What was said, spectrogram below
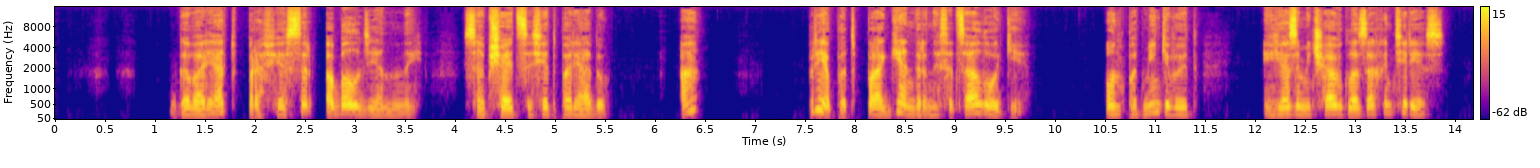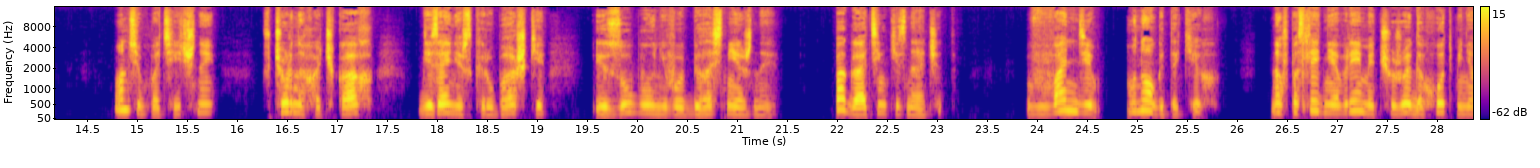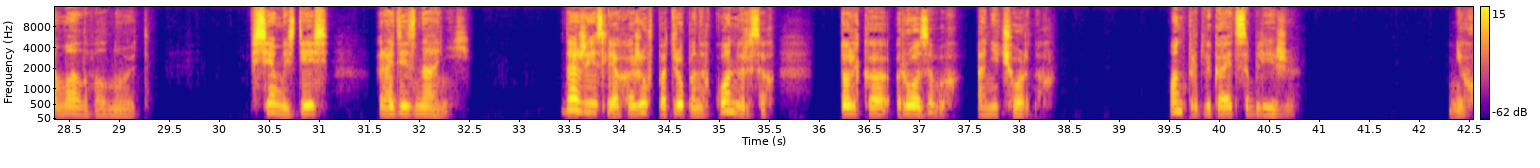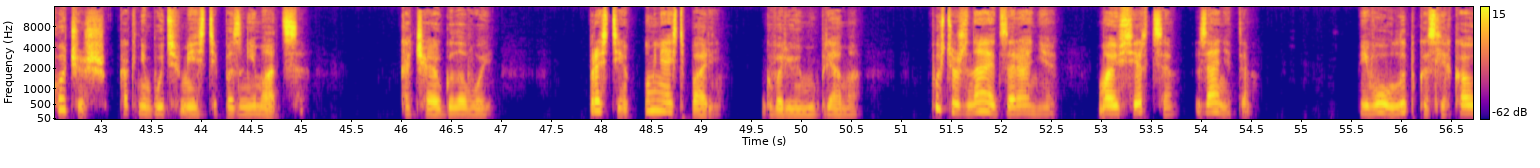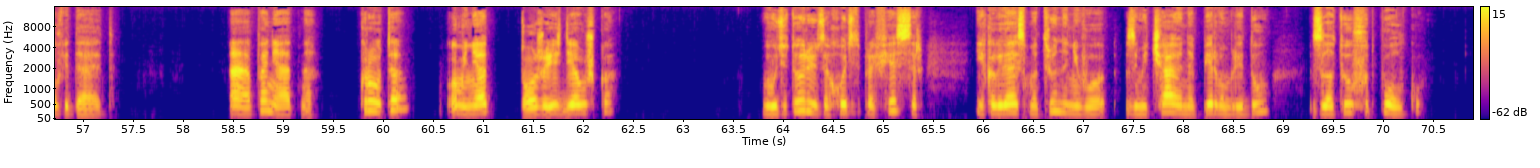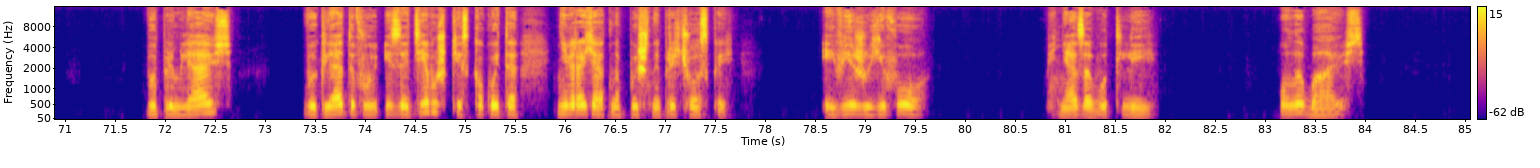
Говорят, профессор обалденный, сообщает сосед по ряду. А? Препод по гендерной социологии. Он подмигивает, и я замечаю в глазах интерес. Он симпатичный, в черных очках, дизайнерской рубашке — и зубы у него белоснежные. Богатенький, значит. В Ванде много таких, но в последнее время чужой доход меня мало волнует. Все мы здесь ради знаний. Даже если я хожу в потрёпанных конверсах, только розовых, а не черных. Он продвигается ближе. Не хочешь как-нибудь вместе позаниматься? Качаю головой. Прости, у меня есть парень. — говорю ему прямо. «Пусть уж знает заранее. Мое сердце занято». Его улыбка слегка увядает. «А, понятно. Круто. У меня тоже есть девушка». В аудиторию заходит профессор, и когда я смотрю на него, замечаю на первом ряду золотую футболку. Выпрямляюсь, выглядываю из-за девушки с какой-то невероятно пышной прической и вижу его. Меня зовут Ли. Улыбаюсь.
